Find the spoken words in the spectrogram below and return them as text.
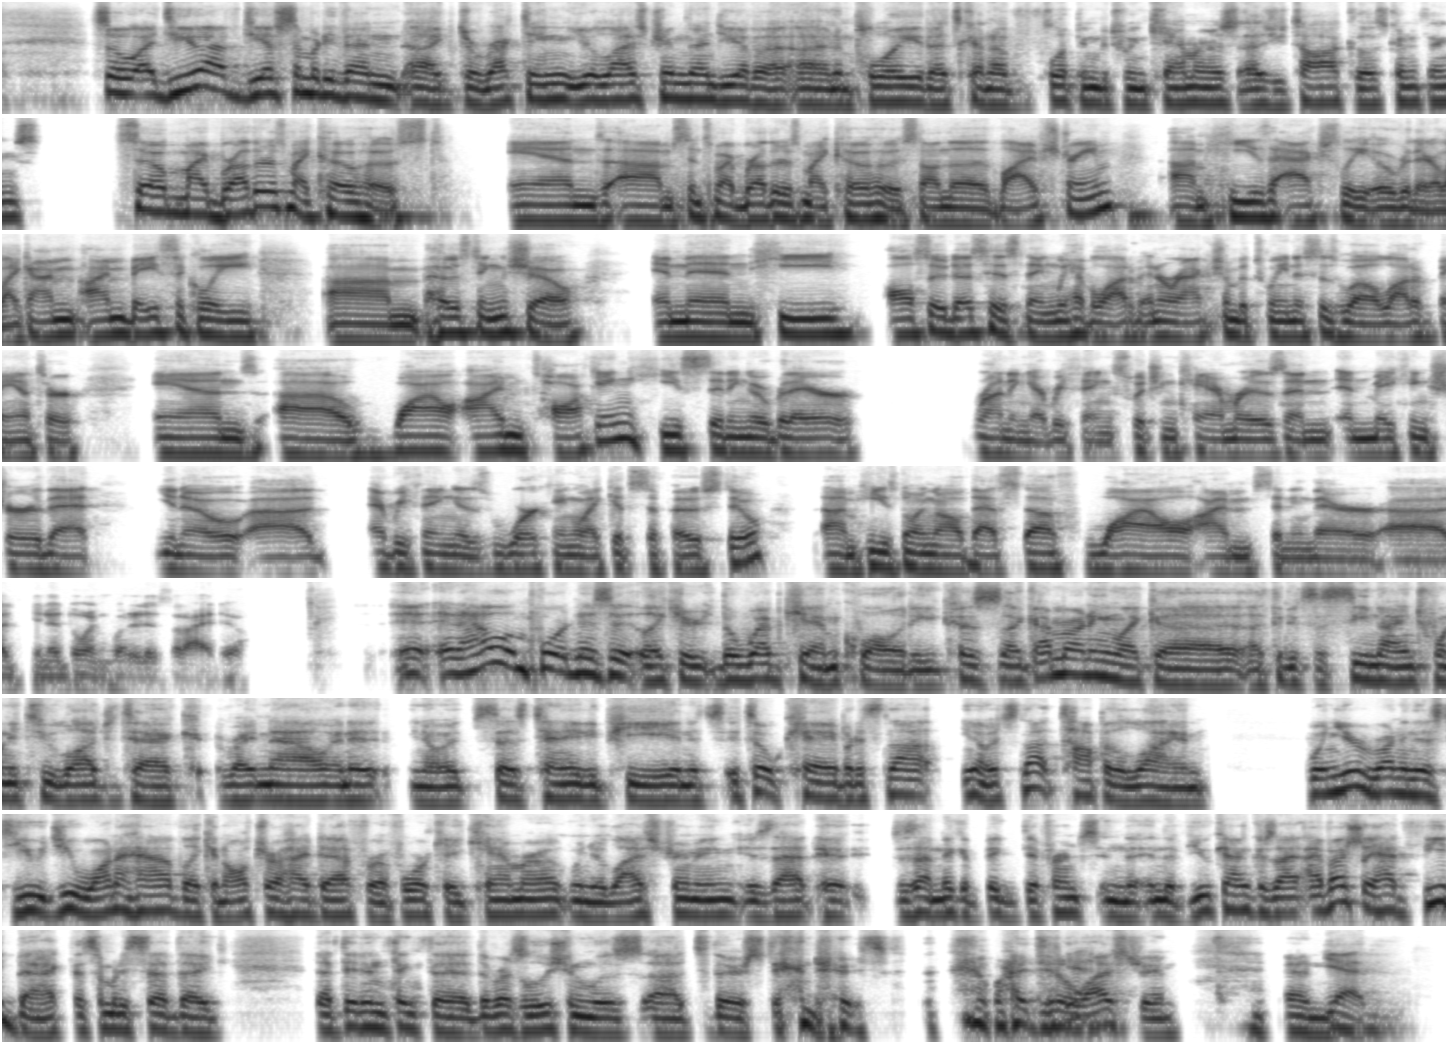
so uh, do you have do you have somebody then uh, directing your live stream? Then do you have a, an employee that's kind of flipping between cameras as you talk, those kind of things? So my brother is my co-host, and um, since my brother is my co-host on the live stream, um, he's actually over there. Like I'm I'm basically um, hosting the show, and then he also does his thing. We have a lot of interaction between us as well, a lot of banter. And uh, while I'm talking, he's sitting over there running everything, switching cameras, and and making sure that you know uh, everything is working like it's supposed to. Um, he's doing all that stuff while I'm sitting there, uh, you know, doing what it is that I do. And, how important is it, like your the webcam quality? Because like I'm running like a, I think it's a C922 Logitech right now, and it you know it says 1080p, and it's it's okay, but it's not you know it's not top of the line. When you're running this, do you do you want to have like an ultra high def or a 4K camera when you're live streaming? Is that eh, does that make a big difference in the in the view count? Because I've actually had feedback that somebody said like that they didn't think the the resolution was uh, to their standards when I did a yeah. live stream. And yeah,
